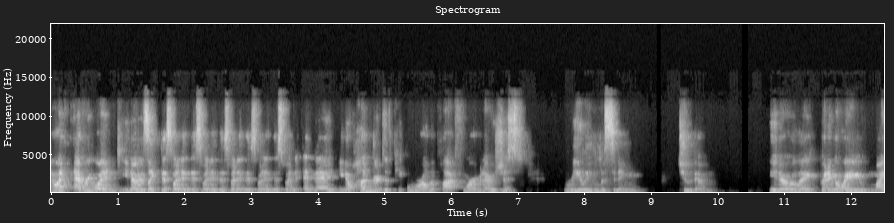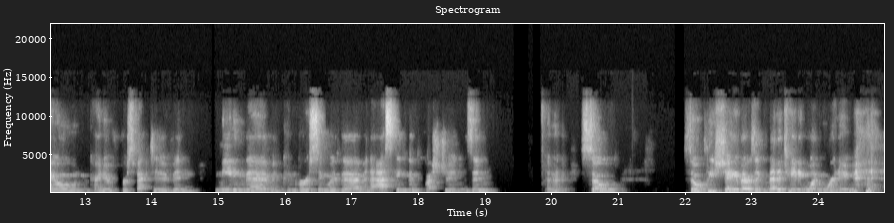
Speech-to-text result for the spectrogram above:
I want everyone to, you know, it's like this one and this one and this one and this one and this one. And then, you know, hundreds of people were on the platform and I was just really listening to them, you know, like putting away my own kind of perspective and meeting them and conversing with them and asking them questions. And I don't know, so, so cliche, but I was like meditating one morning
